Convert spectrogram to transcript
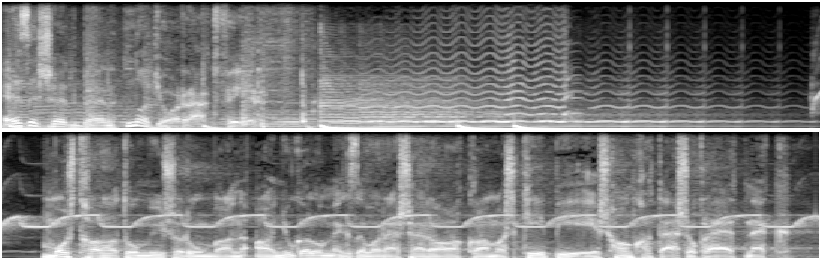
ez esetben nagyon rád fér. Most hallható műsorunkban a nyugalom megzavarására alkalmas képi és hanghatások lehetnek.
